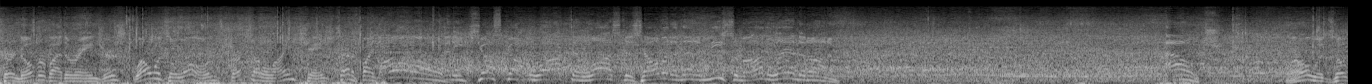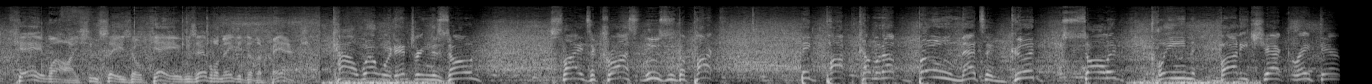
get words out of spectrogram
Turned over by the Rangers. Wellwood's alone. Sharks on a line change. Trying to find... Oh! And he just got rocked and lost his helmet, and then Anisimov landed on him. Ouch. Wellwood's okay. Well, I shouldn't say he's okay. He was able to make it to the bench. Kyle Wellwood entering the zone. Slides across, loses the puck. Big pop coming up. Boom. That's a good, solid, clean body check right there.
